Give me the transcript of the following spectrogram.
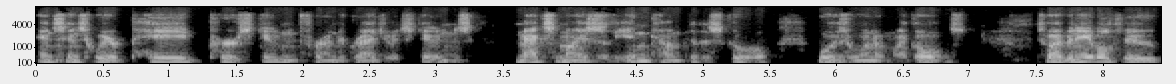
and since we're paid per student for undergraduate students, maximizes the income to the school was one of my goals. So I've been able to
